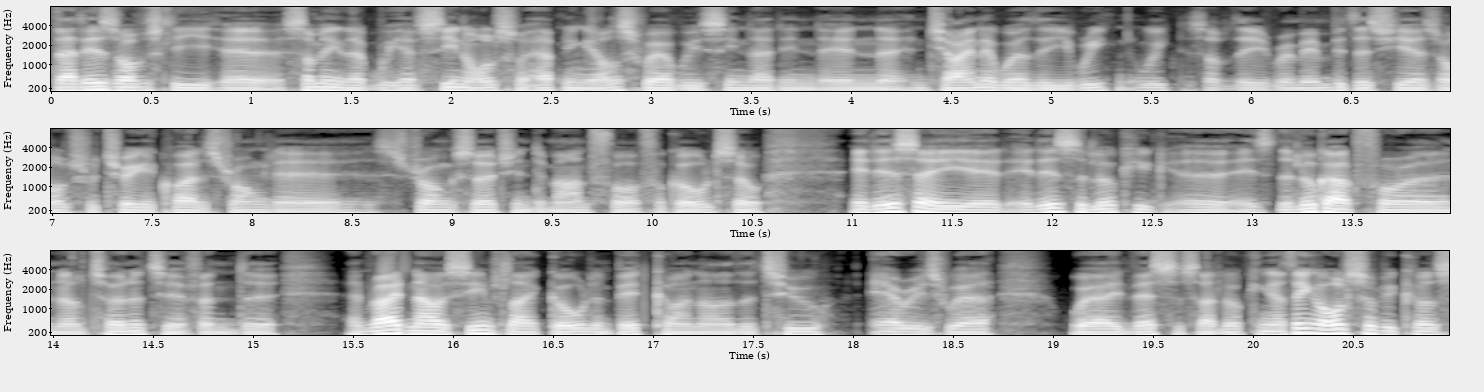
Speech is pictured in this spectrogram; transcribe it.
that is obviously uh, something that we have seen also happening elsewhere. We've seen that in in, uh, in China, where the weakness of the renminbi this year has also triggered quite a strong uh, strong surge in demand for, for gold. So it is a it is the look is the lookout for an alternative, and and right now it seems like gold and Bitcoin are the two areas where where investors are looking. I think also because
